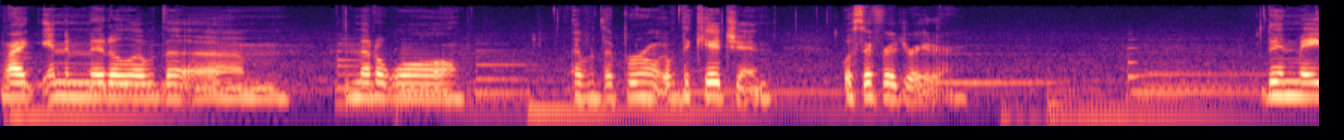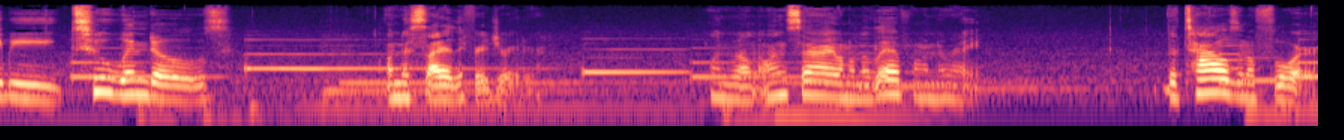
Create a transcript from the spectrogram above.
like in the middle of the um, the middle wall of the room of the kitchen was the refrigerator. Then maybe two windows on the side of the refrigerator. One on one side, one on the left, one on the right. The tiles on the floor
